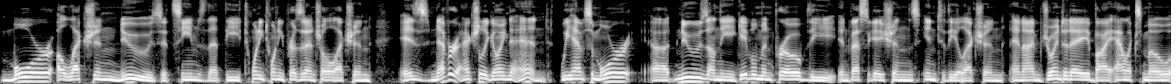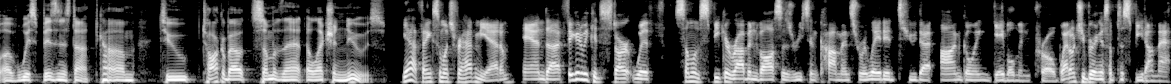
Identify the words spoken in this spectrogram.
more election news. It seems that the 2020 presidential election is never actually going to end. We have some more uh, news on the Gableman probe, the investigations into the election, and I'm joined today by Alex Moe of WisBusiness.com to talk about some of that election news. Yeah, thanks so much for having me, Adam. And uh, I figured we could start with some of Speaker Robin Vos's recent comments related to that ongoing Gableman probe. Why don't you bring us up to speed on that?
